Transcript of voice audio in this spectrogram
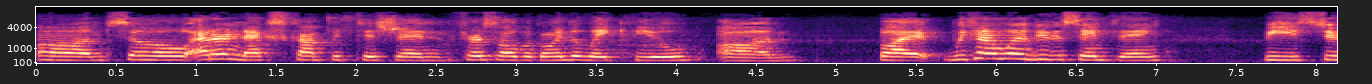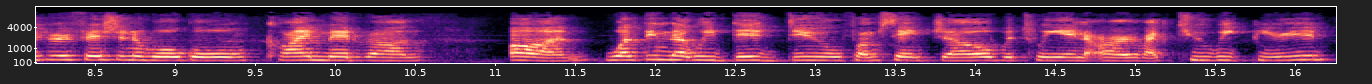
Um, so at our next competition, first of all, we're going to Lakeview. Um, but we kind of want to do the same thing be super efficient in Vogel, climb mid rung. Um, one thing that we did do from St. Joe between our like two week period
